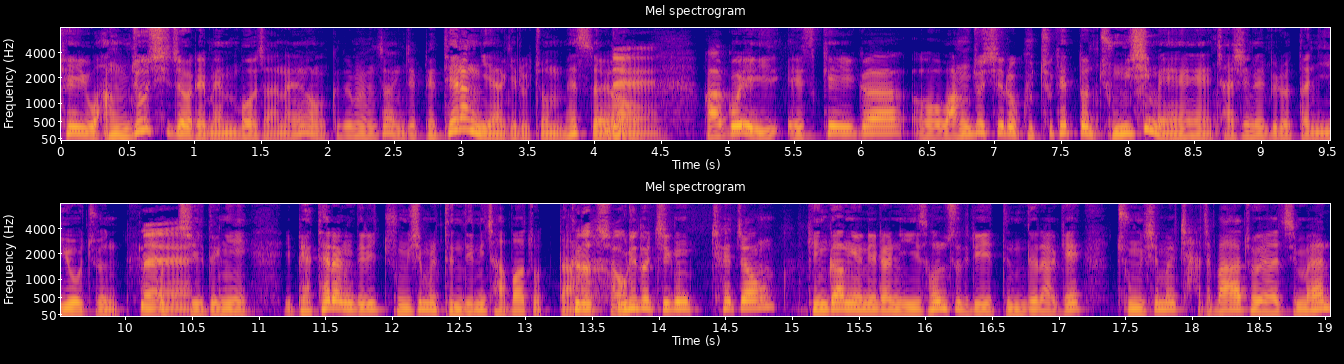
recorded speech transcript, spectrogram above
SK 왕조 시절의 멤버잖아요. 그러면서 이제 베테랑 이야기를 좀 했어요. 네. 과거에 이 SK가 어, 왕조 씨를 구축했던 중심에 자신을 비롯한 이호준 네. 코치 등이 이 베테랑들이 중심을 든든히 잡아줬다. 그렇죠. 우리도 지금 최정, 김강현이라는 이 선수들이 든든하게 중심을 잡아줘야지만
